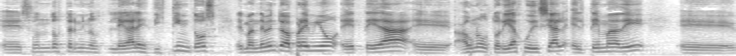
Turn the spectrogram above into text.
Eh, son dos términos legales distintos. El mandamiento de apremio eh, te da eh, a una autoridad judicial el tema de eh,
